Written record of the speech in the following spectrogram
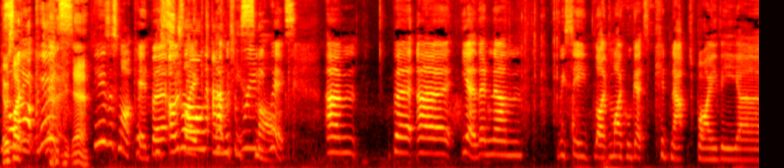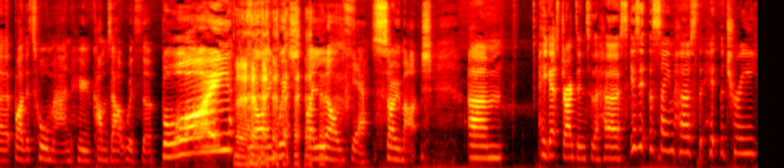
It was He's like- smart kid. yeah. He is a smart kid, but He's I was strong like, that and was really smart. quick. Um, but uh, yeah, then um, we see like Michael gets kidnapped by the uh, by the tall man who comes out with the boy line, which I love Yeah. so much. Um, he gets dragged into the hearse. Is it the same hearse that hit the tree?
